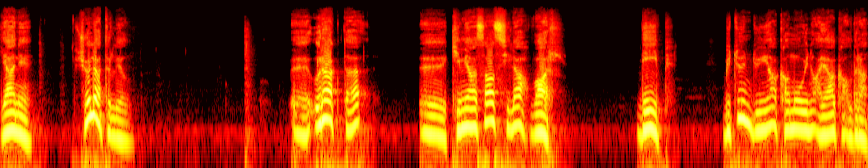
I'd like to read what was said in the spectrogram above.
Yani şöyle hatırlayalım. Ee, Irak'ta e, kimyasal silah var deyip bütün dünya kamuoyunu ayağa kaldıran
